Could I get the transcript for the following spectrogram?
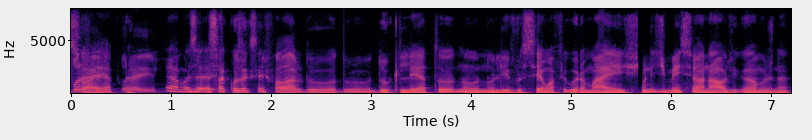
por aí, época. por aí. É, mas essa coisa que vocês falaram do, do Duque Leto no, no livro ser uma figura mais unidimensional, digamos, né?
